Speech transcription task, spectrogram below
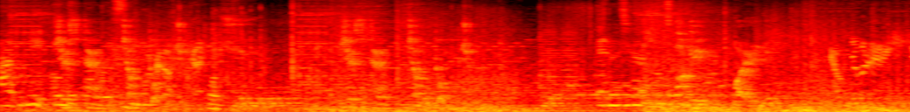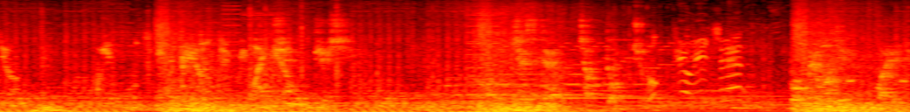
아군이 공격받고 있습니다. 시스템 작동 중. 에너지가 부족합니다. 확인 완료. 명령을 내리시죠. 거기 움직이세요. 준비 완료. 개시. 시스템 작동 중. 목표 위치는 목표 확인 완료.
